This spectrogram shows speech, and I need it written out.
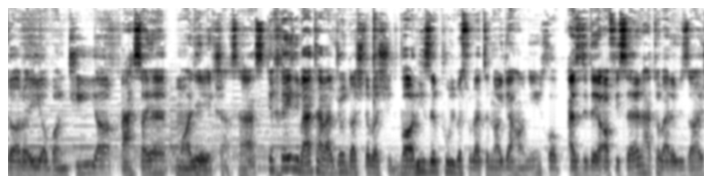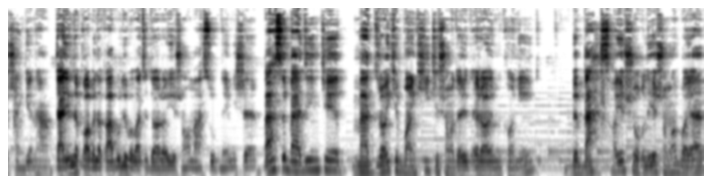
دارایی یا بانکی یا بحثای مالی یک شخص هست که خیلی باید توجه داشته باشید. واریز پول به صورت ناگهانی خب از دیده آفیسر حتی برای ویزاهای شنگن هم دلیل قابل قبولی بابت دارایی شما محسوب نمیشه. بحث بعدی این که مدرک بانکی که شما دارید ارائه می‌کنید به بحث های شغلی شما باید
